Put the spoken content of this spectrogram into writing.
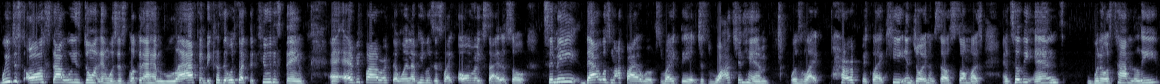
we just all stopped what we was doing and was just looking at him laughing because it was like the cutest thing. And every firework that went up, he was just like overexcited. So to me, that was my fireworks right there. Just watching him was like perfect. Like he enjoyed himself so much until the end when it was time to leave.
